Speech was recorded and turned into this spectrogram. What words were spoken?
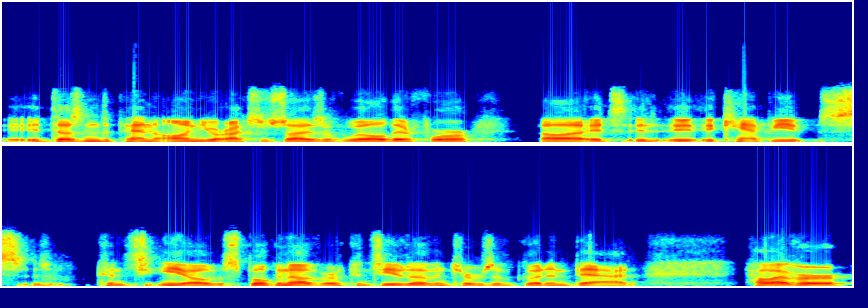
It doesn't depend on your exercise of will. Therefore, uh, it's it, it can't be you know spoken of or conceived of in terms of good and bad. However,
